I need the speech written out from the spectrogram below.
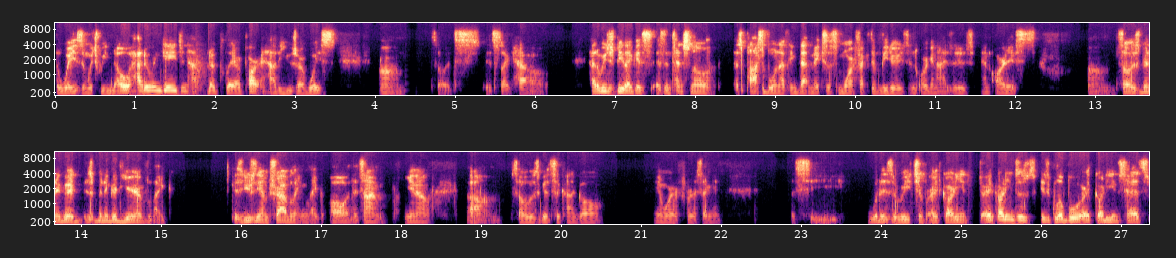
the ways in which we know how to engage and how to play our part and how to use our voice. Um, so it's it's like how how do we just be like as, as intentional as possible? And i think that makes us more effective leaders and organizers and artists. Um, so it's been a good it's been a good year of like because usually I'm traveling like all the time, you know. Um, so it was good to kind of go inward for a second. Let's see. What is the reach of Earth Guardians? Earth Guardians is, is global. Earth Guardians has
